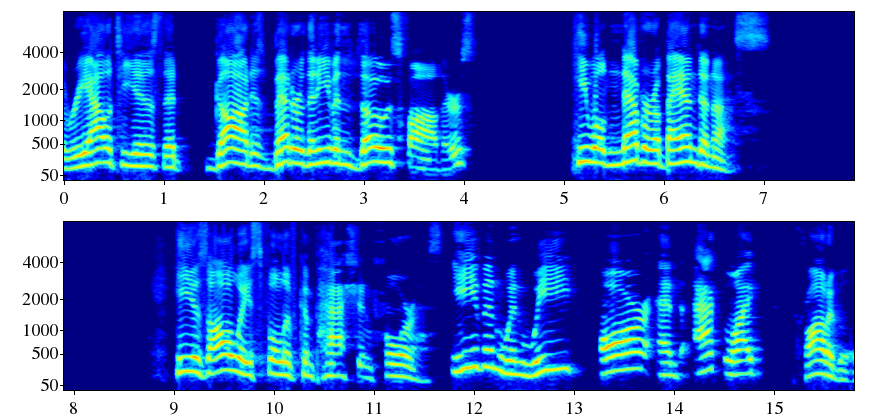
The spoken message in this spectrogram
The reality is that God is better than even those fathers. He will never abandon us. He is always full of compassion for us, even when we are and act like prodigals.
